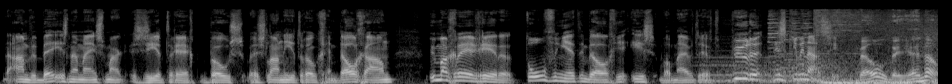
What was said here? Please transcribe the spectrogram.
De ANWB is naar mijn smaak zeer terecht boos. Wij slaan hier toch ook geen Belgen aan. U mag reageren. Tolvignet in België is wat mij betreft pure discriminatie. Bel WNL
